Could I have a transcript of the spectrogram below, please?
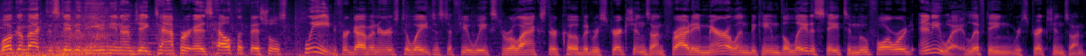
Welcome back to State of the Union. I'm Jake Tapper. As health officials plead for governors to wait just a few weeks to relax their COVID restrictions, on Friday, Maryland became the latest state to move forward anyway, lifting restrictions on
